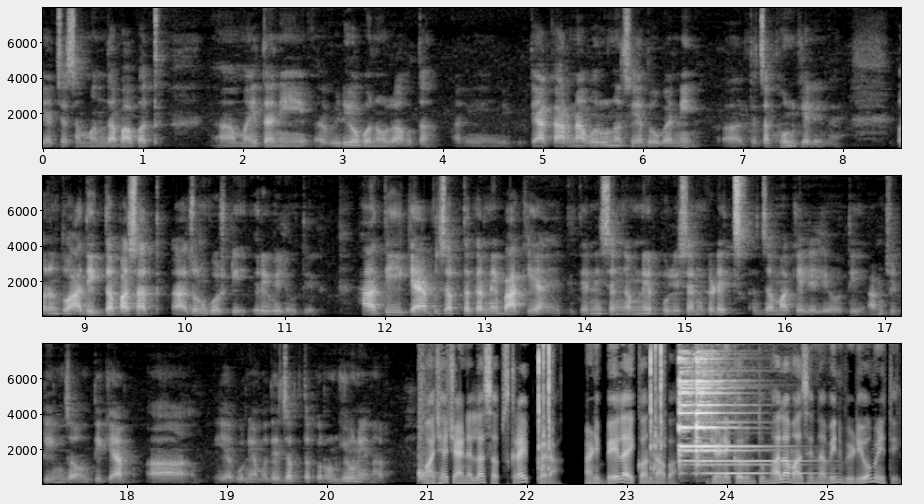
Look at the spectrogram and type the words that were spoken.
याच्या संबंधाबाबत मैतानी व्हिडिओ बनवला होता आणि त्या कारणावरूनच या दोघांनी त्याचा खून केलेला आहे. परंतु अधिक तपासात अजून गोष्टी रिव्हील होतील. हां ती कॅब जप्त करणे बाकी आहे. ती त्यांनी संगमनेर पोलिसांकडेच जमा केलेली होती. आमची टीम जाऊन ती कॅब या गुन्ह्यामध्ये जप्त करून घेऊन येणार. माझ्या चॅनलला सबस्क्राईब करा आणि बेल आयकॉन दाबा जेणेकरून तुम्हाला माझे नवीन व्हिडिओ मिळतील.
